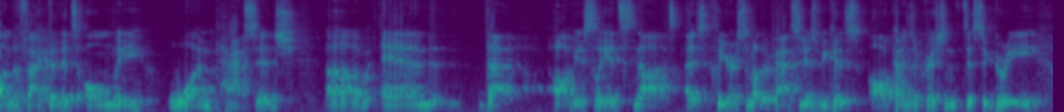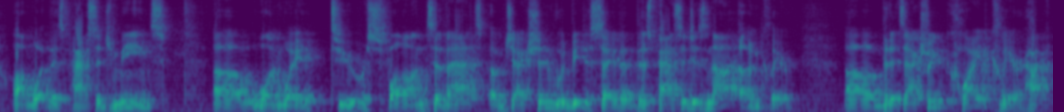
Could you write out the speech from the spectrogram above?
on the fact that it's only one passage, um, and that obviously it's not as clear as some other passages because all kinds of Christians disagree on what this passage means. Uh, one way to respond to that objection would be to say that this passage is not unclear, um, that it's actually quite clear. How,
